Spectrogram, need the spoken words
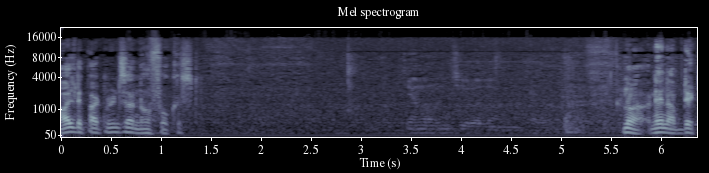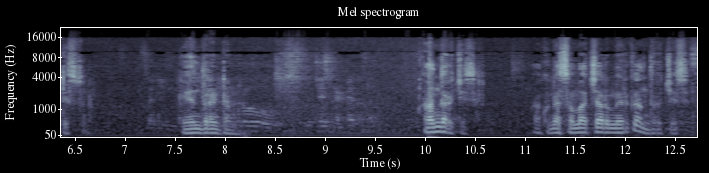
All departments are no focused? నేను అప్డేట్ ఇస్తున్నాను కేంద్రం అంటే అందరు వచ్చేసారు. నాకున్న సమాచారం మేరకు అందరు వచ్చేసారు.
